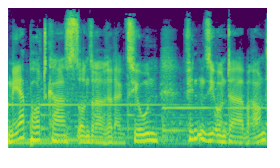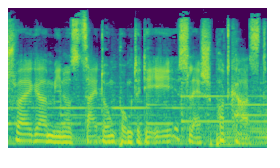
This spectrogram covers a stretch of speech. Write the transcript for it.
Mehr Podcasts unserer Redaktion finden Sie unter braunschweiger-zeitung.de slash podcast.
